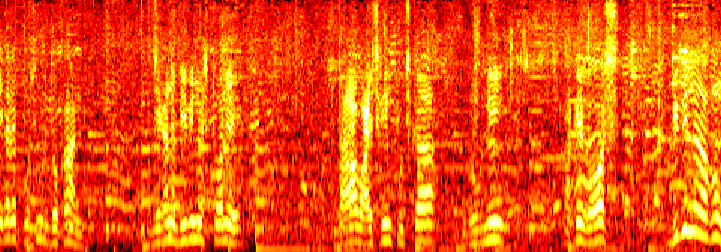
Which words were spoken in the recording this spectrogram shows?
এখানে প্রচুর দোকান, যেখানে বিভিন্ন স্টলে ডাব, আইসক্রিম, ফুচকা, ঘুগনি, আখের রস, বিভিন্ন রকম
